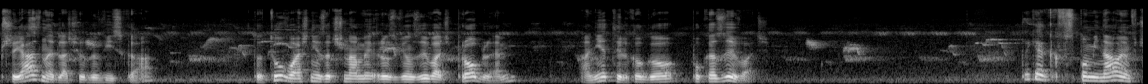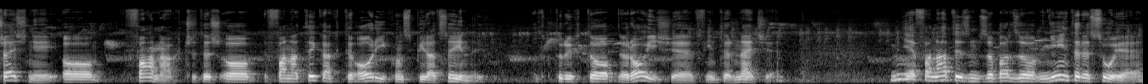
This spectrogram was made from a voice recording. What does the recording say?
przyjazne dla środowiska, to tu właśnie zaczynamy rozwiązywać problem, a nie tylko go pokazywać. Tak jak wspominałem wcześniej o fanach, czy też o fanatykach teorii konspiracyjnych, od których to roi się w internecie, mnie fanatyzm za bardzo nie interesuje.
